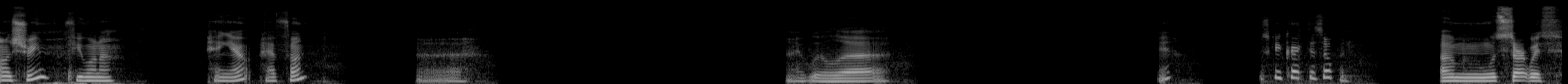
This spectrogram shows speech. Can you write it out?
on stream if you wanna hang out, have fun. Uh, I will, uh, yeah, just gonna crack this open. Um, let's start with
